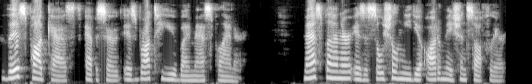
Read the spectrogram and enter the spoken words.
This podcast episode is brought to you by Mass Planner. Mass Planner is a social media automation software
